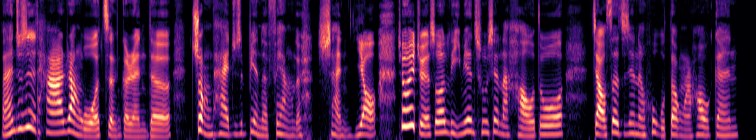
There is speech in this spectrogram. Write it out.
反正就是它让我整个人的状态就是变得非常的闪耀，就会觉得说里面出现了好多角色之间的互动，然后跟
